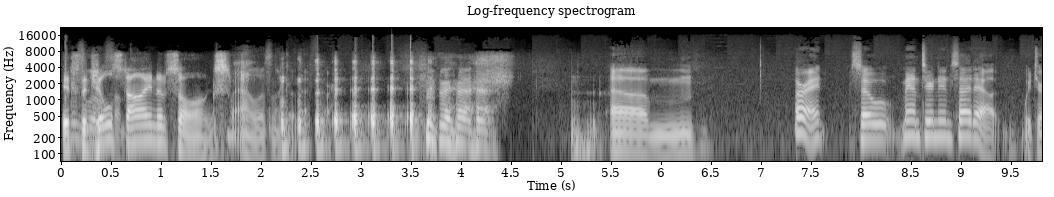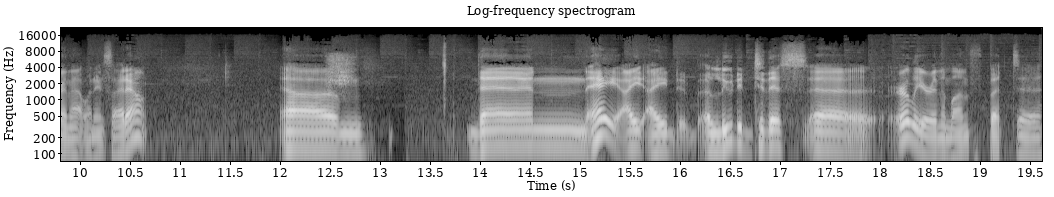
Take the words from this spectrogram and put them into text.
It's the Jill something. Stein of songs. well, let's not go that far. Um, all right. So, man turned inside out. We turned that one inside out. Um, then, hey, I, I alluded to this uh, earlier in the month, but uh,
